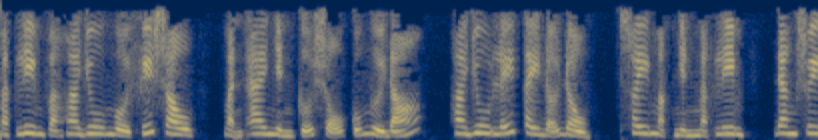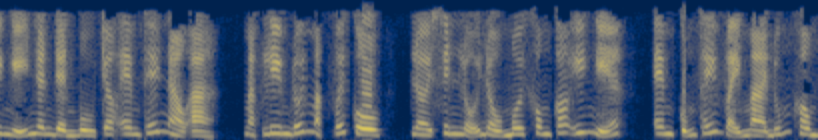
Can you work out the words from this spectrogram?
Mạc Liêm và Hoa Du ngồi phía sau, Mạnh ai nhìn cửa sổ của người đó, Hoa Du lấy tay đỡ đầu, xoay mặt nhìn Mạc Liêm, đang suy nghĩ nên đền bù cho em thế nào à, Mạc Liêm đối mặt với cô, lời xin lỗi đầu môi không có ý nghĩa, em cũng thấy vậy mà đúng không,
